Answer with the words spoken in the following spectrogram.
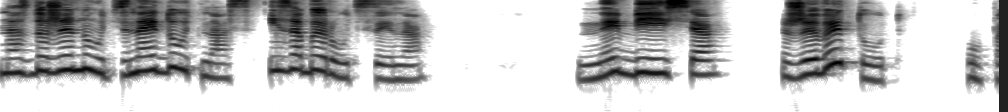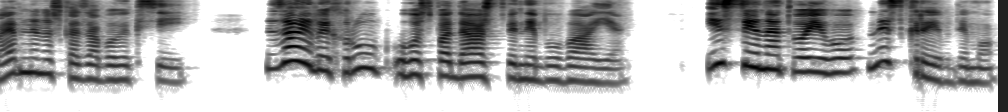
нас доженуть, знайдуть нас і заберуть сина. Не бійся, живи тут, упевнено сказав Олексій. Зайвих рук у господарстві не буває. І сина твого не скривдимо.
